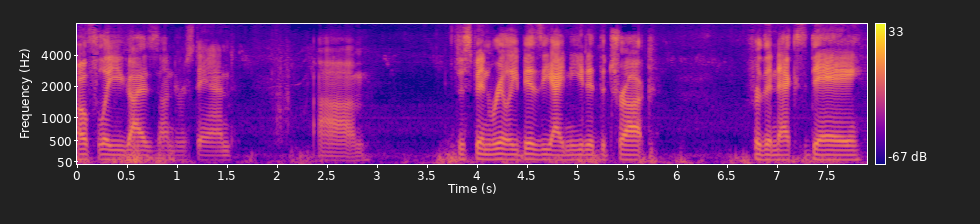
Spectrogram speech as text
hopefully you guys understand. Um, just been really busy. I needed the truck for the next day.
